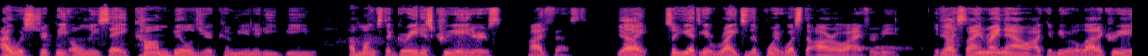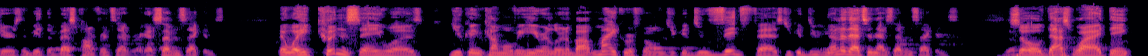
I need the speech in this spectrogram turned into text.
I would strictly only say, come build your community, be amongst the greatest creators, Podfest. Yeah. Right. So you have to get right to the point. What's the ROI for me? If Yeah. I sign right now, I could be with a lot of creators and be at the best conference ever. I got seven seconds. But what he couldn't say was, you can come over here and learn about microphones. You could do VidFest. You could do none of that's in that seven seconds. Yeah. So that's why I think,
